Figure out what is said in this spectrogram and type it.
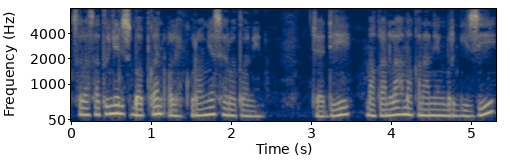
salah satunya disebabkan oleh kurangnya serotonin. Jadi, makanlah makanan yang bergizi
